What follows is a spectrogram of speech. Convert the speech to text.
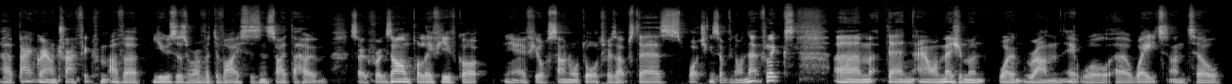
uh, background traffic from other users or other devices inside the home. So, for example, if you've got you know, if your son or daughter is upstairs watching something on Netflix, um, then our measurement won't run. It will uh, wait until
